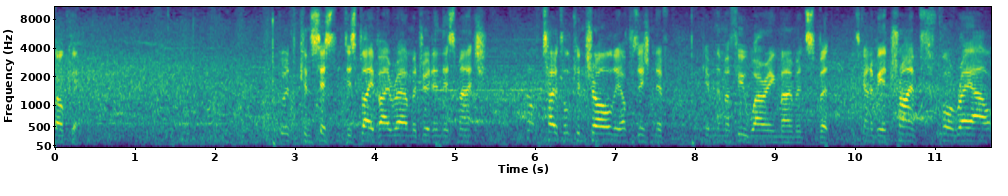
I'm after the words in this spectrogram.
Okay. Good, consistent display by Real Madrid in this match. Not total control, the opposition have given them a few worrying moments, but it's going to be a triumph for Real.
